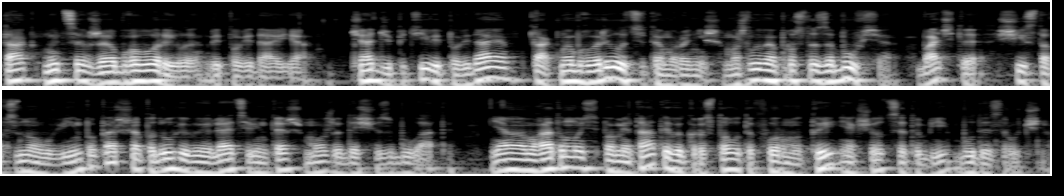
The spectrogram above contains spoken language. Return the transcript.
Так, ми це вже обговорили, відповідаю я. Чат GPT відповідає: Так, ми обговорили цю тему раніше. Можливо, я просто забувся. Бачите, став знову він, по-перше, а по-друге, виявляється, він теж може дещо забувати. Я намагатимусь пам'ятати використовувати форму ти, якщо це тобі буде зручно.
